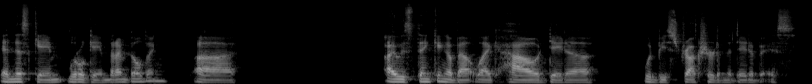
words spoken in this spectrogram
in this game little game that i'm building uh i was thinking about like how data would be structured in the database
